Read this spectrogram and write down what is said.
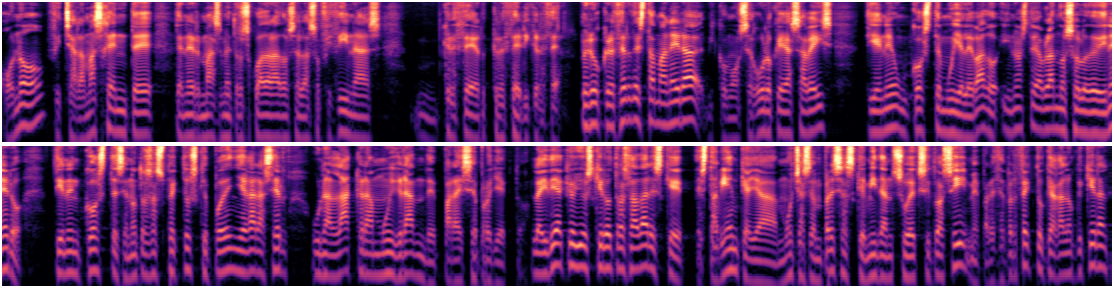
o no, fichar a más gente, tener más metros cuadrados en las oficinas, crecer, crecer y crecer. Pero crecer de esta manera, y como seguro que ya sabéis, tiene un coste muy elevado. Y no estoy hablando solo de dinero, tienen costes en otros aspectos que pueden llegar a ser una lacra muy grande para ese proyecto. La idea que hoy os quiero trasladar es que está bien que haya muchas empresas que midan su éxito así, me parece perfecto que hagan lo que quieran,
